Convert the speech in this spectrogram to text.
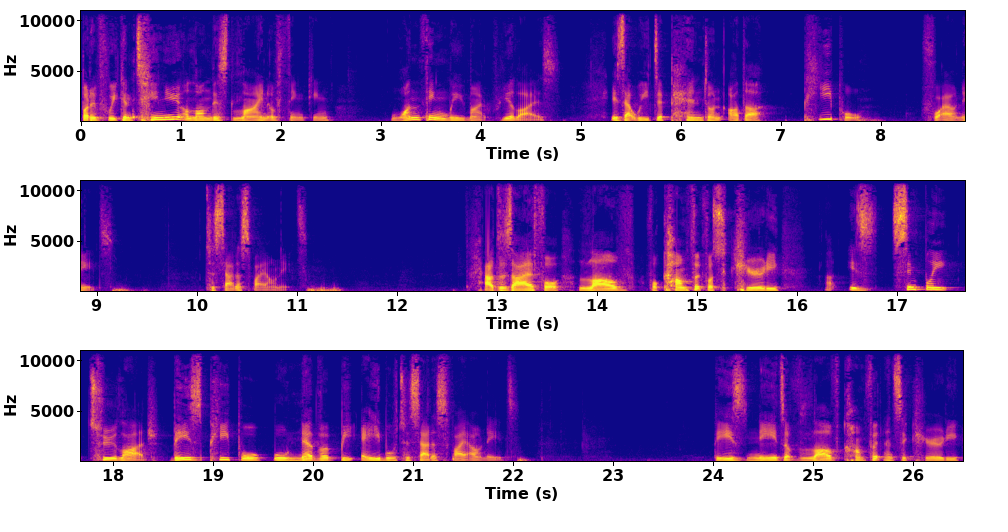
But if we continue along this line of thinking, one thing we might realize is that we depend on other people for our needs to satisfy our needs. Our desire for love, for comfort, for security uh, is simply too large. These people will never be able to satisfy our needs. These needs of love, comfort, and security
